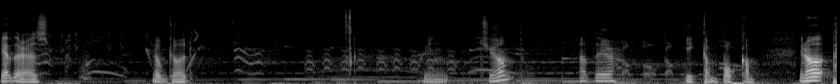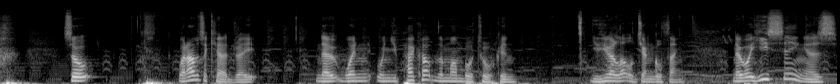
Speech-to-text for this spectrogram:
Yep, there is. Oh god. We can jump up there. You know, so when I was a kid, right? Now, when when you pick up the Mumbo token, you hear a little jingle thing. Now, what he's saying is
